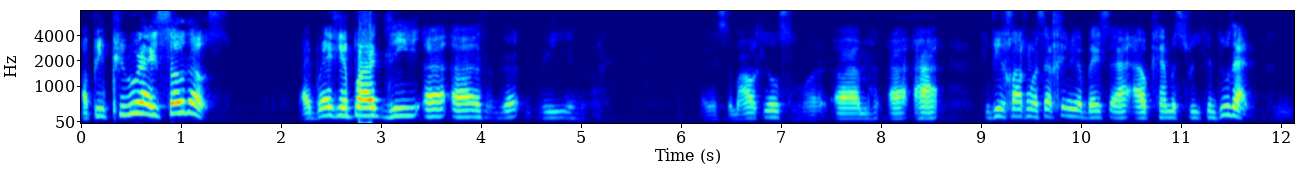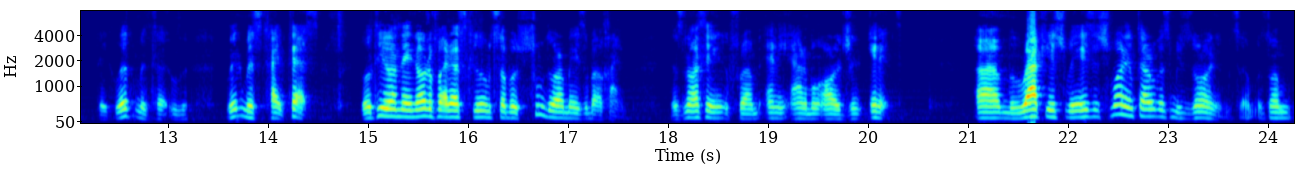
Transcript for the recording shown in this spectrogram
A Pirura Sodos by breaking apart the uh, uh, the, the I guess the molecules or um, uh, uh, based on how chemistry can do that. Take litmus litmus type tests. But they notified us there's nothing from any animal origin in it. Um. Some some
